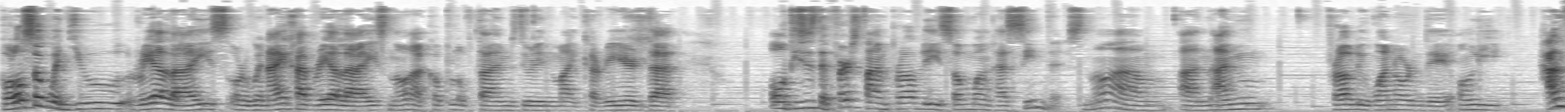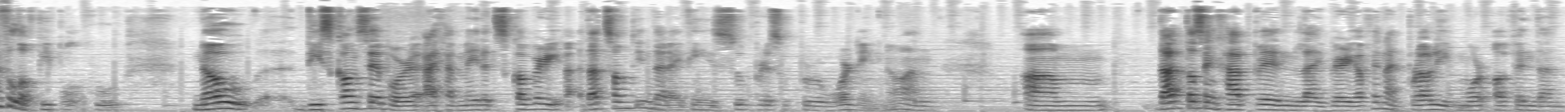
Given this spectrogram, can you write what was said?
but also when you realize or when i have realized no a couple of times during my career that oh this is the first time probably someone has seen this no um, and i'm probably one or the only handful of people who know this concept or I have made a discovery. Uh, that's something that I think is super super rewarding, you know, and um, that doesn't happen like very often, and probably more often than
